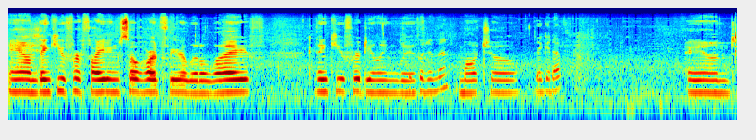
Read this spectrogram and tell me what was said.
And thank you for fighting so hard for your little life. Thank you for dealing with Put him in. Macho. Dig it up. And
